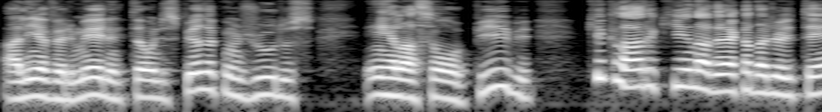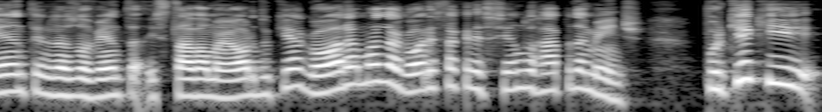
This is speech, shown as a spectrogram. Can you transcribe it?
a linha vermelha, então, despesa com juros em relação ao PIB, que claro que na década de 80 e nos anos 90 estava maior do que agora, mas agora está crescendo rapidamente. Por que, que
